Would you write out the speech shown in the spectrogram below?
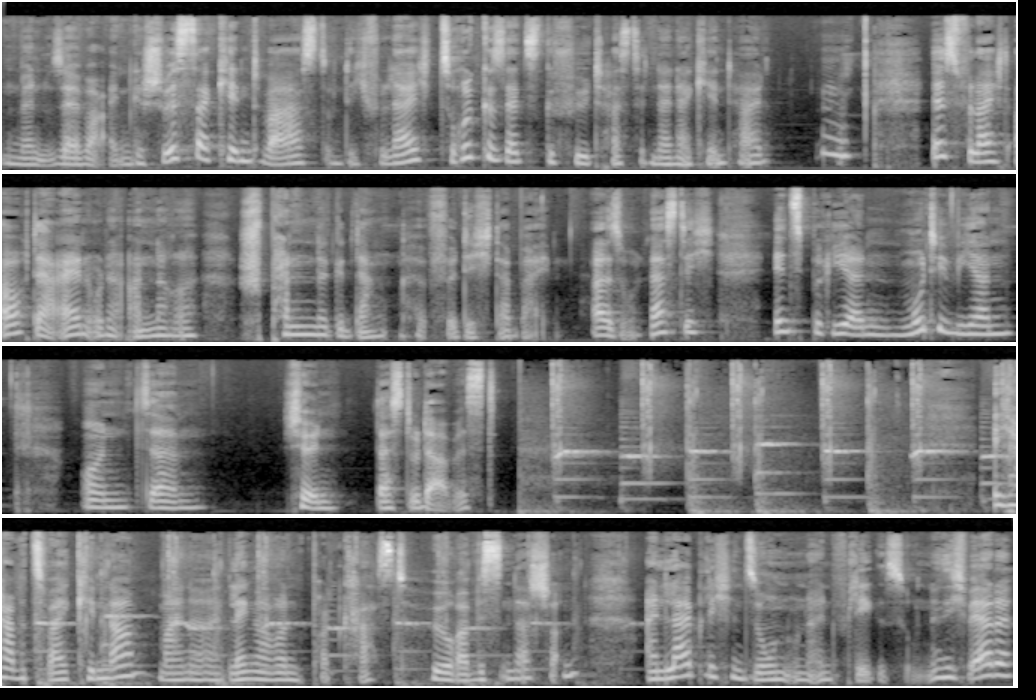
Und wenn du selber ein Geschwisterkind warst und dich vielleicht zurückgesetzt gefühlt hast in deiner Kindheit, ist vielleicht auch der ein oder andere spannende Gedanke für dich dabei. Also lass dich inspirieren, motivieren und ähm, schön, dass du da bist. Ich habe zwei Kinder, meine längeren Podcast-Hörer wissen das schon, einen leiblichen Sohn und einen Pflegesohn. Und ich werde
